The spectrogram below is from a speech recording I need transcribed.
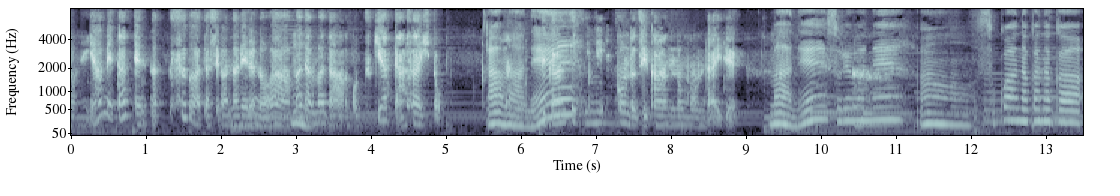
そうねやめたってなすぐ私がなれるのは、うん。まだまだこう付き合って浅い人あまあ時間ね的に今度時間の問題で。まあねそれはね。うん。そこはなかなか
